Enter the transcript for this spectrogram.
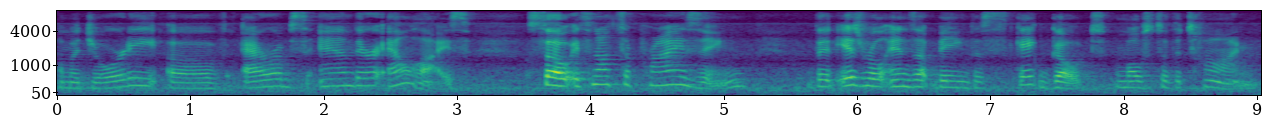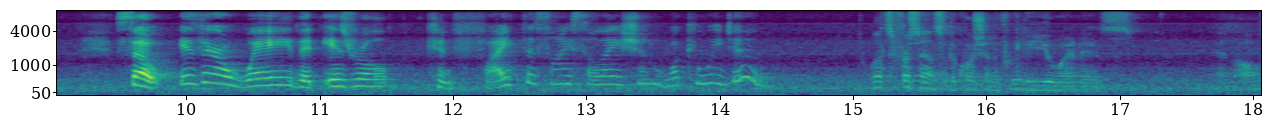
a majority of Arabs and their allies. So it's not surprising that Israel ends up being the scapegoat most of the time. So, is there a way that Israel can fight this isolation? What can we do? Let's first answer the question of who the UN is. And I'll,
